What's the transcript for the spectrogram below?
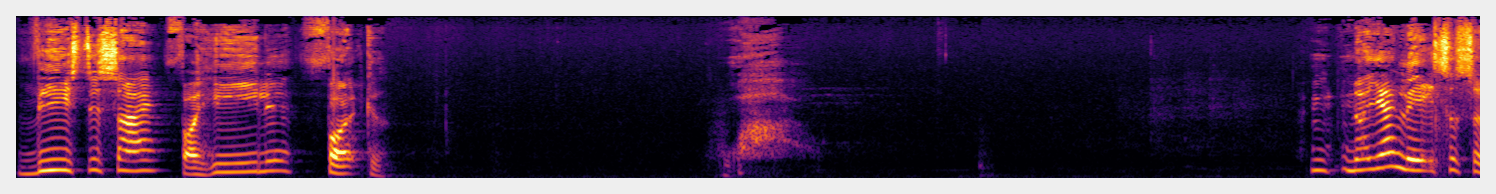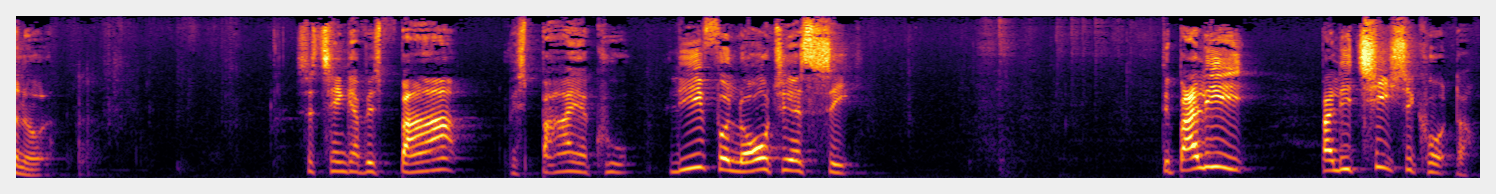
viste sig for hele folket. Wow. Når jeg læser sådan noget, så tænker jeg, hvis bare, hvis bare jeg kunne lige få lov til at se. Det er bare lige, bare lige 10 sekunder.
